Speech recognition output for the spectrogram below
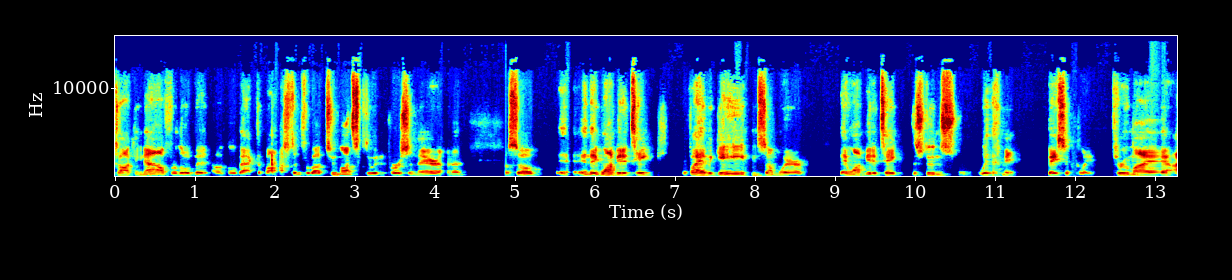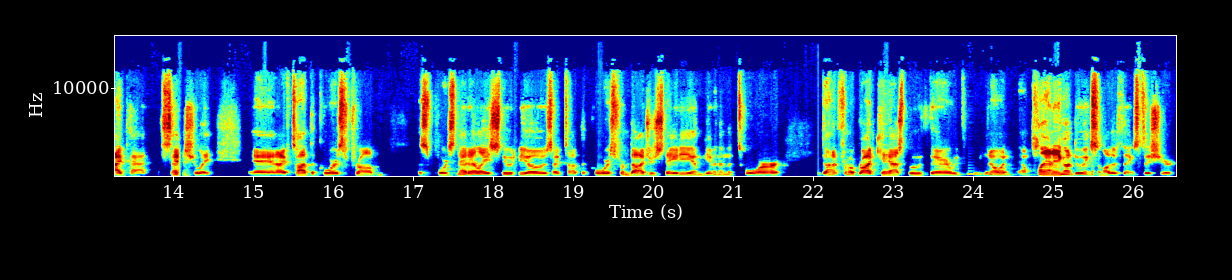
talking now, for a little bit, I'll go back to Boston for about two months, do it in person there, and then so and they want me to take if I have a game somewhere, they want me to take the students with me, basically through my iPad, essentially. And I've taught the course from the Sportsnet LA studios. I've taught the course from Dodger Stadium, given them a tour. We've done it from a broadcast booth there. We've, you know, and I'm planning on doing some other things this year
